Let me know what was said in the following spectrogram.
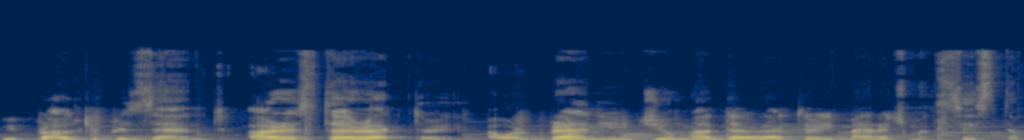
we proudly present RS Directory, our brand new Joomla directory management system.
